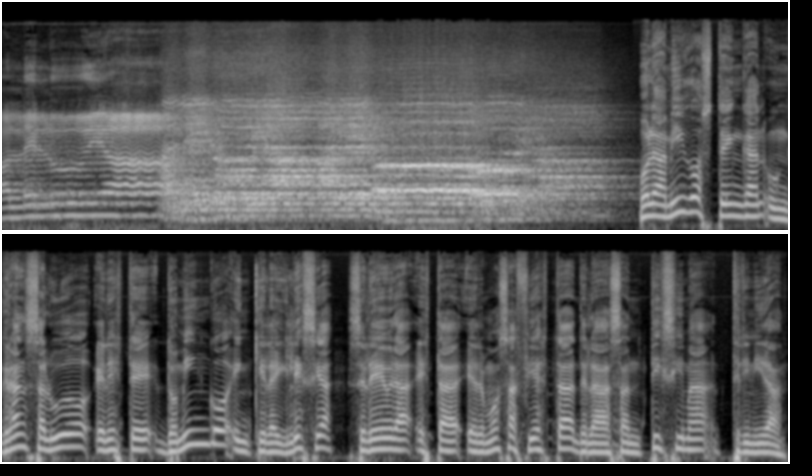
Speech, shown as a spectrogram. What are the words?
Aleluya. Aleluya, aleluya. Hola amigos, tengan un gran saludo en este domingo en que la iglesia celebra esta hermosa fiesta de la Santísima Trinidad.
